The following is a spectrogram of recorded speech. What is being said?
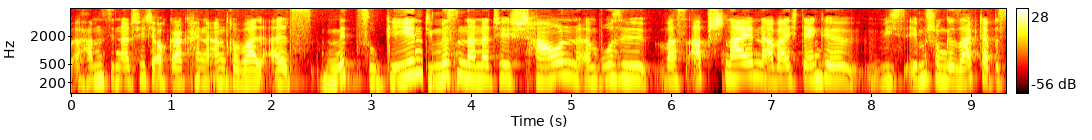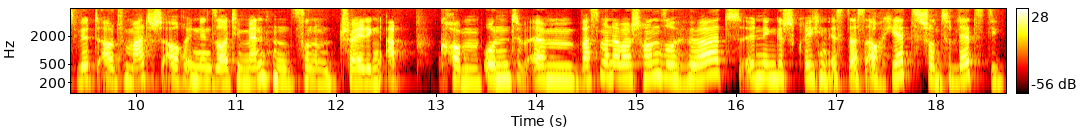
haben sie natürlich auch gar keine andere Wahl, als mitzugehen. Die müssen dann natürlich schauen, ähm, wo sie was abschneiden. Aber ich denke, wie ich es eben schon gesagt habe, es wird automatisch auch in den Sortimenten zu einem Trading-up kommen. Und ähm, was man aber schon so hört in den Gesprächen ist, dass auch jetzt schon zuletzt die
